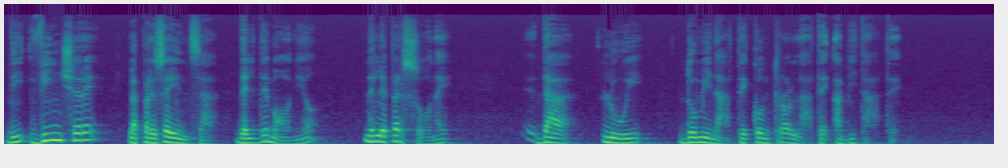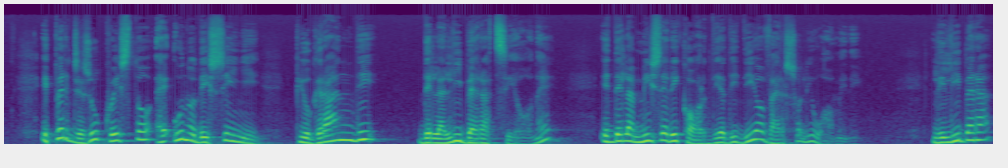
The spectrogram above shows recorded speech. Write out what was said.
di vincere la presenza del demonio nelle persone da lui dominate, controllate, abitate. E per Gesù questo è uno dei segni più grandi della liberazione e della misericordia di Dio verso gli uomini li libera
